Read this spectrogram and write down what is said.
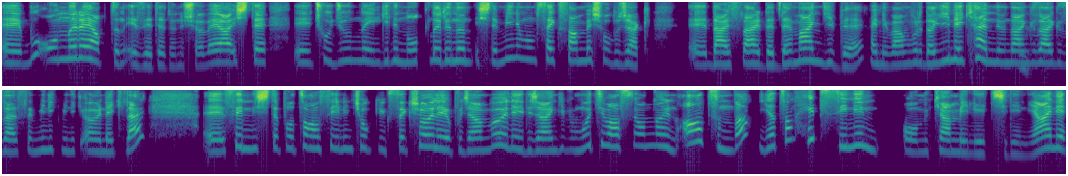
e, bu onlara yaptığın eziyete dönüşüyor. Veya işte e, çocuğunla ilgili notlarının işte minimum 85 olacak e, derslerde demen gibi hani ben burada yine kendimden güzel güzelse minik minik örnekler e, senin işte potansiyelin çok yüksek şöyle yapacağım böyle edeceğim gibi motivasyonların altında yatan hep senin o mükemmeliyetçiliğin. Yani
